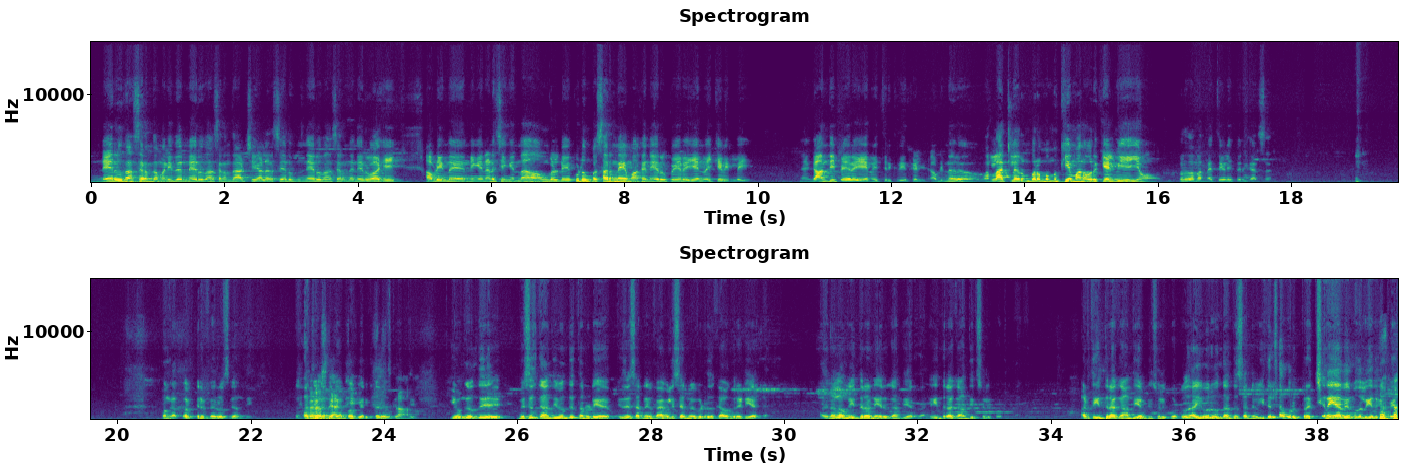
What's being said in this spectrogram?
நேரு தான் சிறந்த மனிதர் நேரு தான் சிறந்த ஆட்சியாளர் சேரு- நேரு தான் சிறந்த நிர்வாகி அப்படின்னு நீங்க நினைச்சீங்கன்னா உங்களுடைய குடும்ப சர்ணயமாக நேரு பெயரை ஏன் வைக்கவில்லை? காந்தி பெயரை ஏன் வைத்திருக்கிறீர்கள்? அப்படின்னு வரலாற்றுல ரொம்ப ரொம்ப முக்கியமான ஒரு கேள்வியையும் பிரதமர் நேற்று எழுப்பியிருக்கார் சார். உங்க அப்பா பேரு ஃபெரோஸ் காந்தி. இவங்க வந்து மிஸ்ஸஸ் காந்தி வந்து தன்னுடைய இது சர்ணை ஃபேமிலி சர்ணை விடுறதுக்கு அவங்க ரெடியா இல்லை. அதனால அவங்க இந்திரா நேரு காந்தியா இருந்தாங்க. இந்திரா காந்தின்னு சொல்லி போட்டிருந்தாங்க. அடுத்து இந்திரா காந்தி அப்படின்னு சொல்லி போட்டது இவரு வந்து அந்த சர்ணை இதெல்லாம் ஒரு பிரச்சனையாவே முதல்ல எதுக்கு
